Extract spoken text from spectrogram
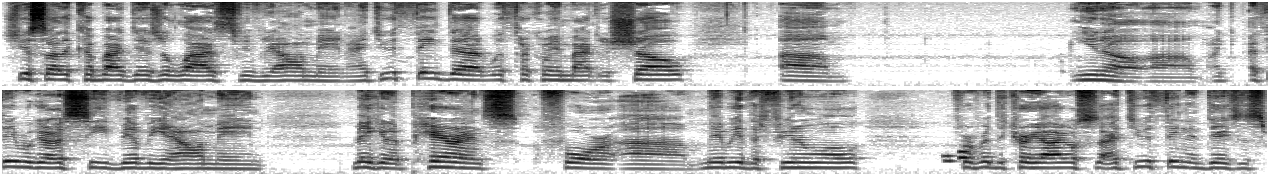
she decided to come back to Israel Lives to Vivian Alamain. I do think that with her coming back to the show, um, you know, um, I, I, think we're going to see Vivian Alamain make an appearance for uh, maybe the funeral for the Kiriakis. I do think that Diggs is,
